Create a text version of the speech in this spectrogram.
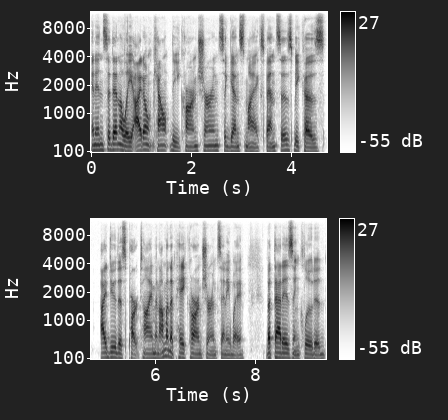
And incidentally, I don't count the car insurance against my expenses because I do this part-time and I'm going to pay car insurance anyway, but that is included.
